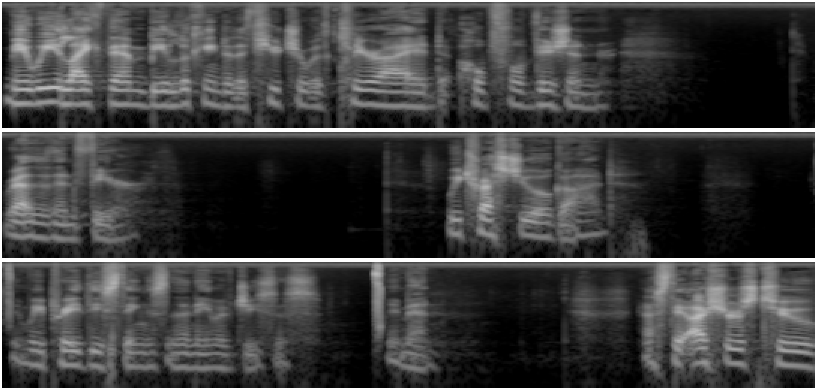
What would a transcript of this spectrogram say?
May we, like them, be looking to the future with clear eyed, hopeful vision rather than fear. We trust you, O God. And we pray these things in the name of Jesus. Amen. Ask the ushers to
